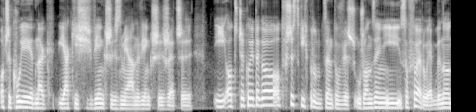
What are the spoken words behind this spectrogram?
oczekuję jednak jakichś większych zmian, większych rzeczy. I oczekuję tego od wszystkich producentów, wiesz, urządzeń i software'u. Jakby no,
